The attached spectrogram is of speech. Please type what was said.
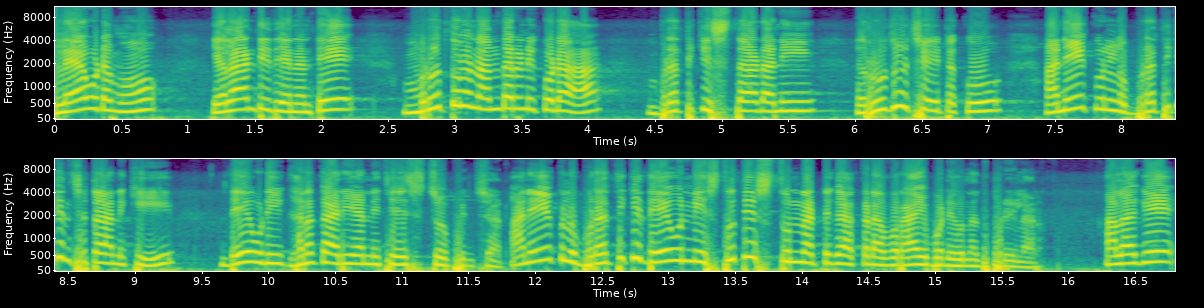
లేవడము ఎలాంటిదేనంటే మృతులనందరినీ కూడా బ్రతికిస్తాడని రుజువు చేయుటకు అనేకులను బ్రతికించటానికి దేవుడి ఘనకార్యాన్ని చేసి చూపించాడు. అనేకులు బ్రతికి దేవుణ్ణి స్తుతిస్తున్నట్టుగా అక్కడ వ్రాయబడి ఉన్నది ప్రియులారు. అలాగే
